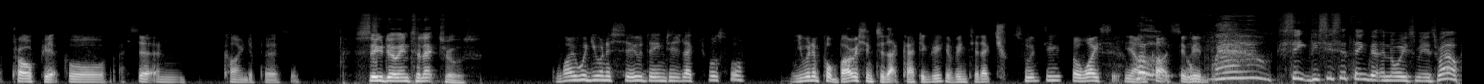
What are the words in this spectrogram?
appropriate for a certain kind of person. Pseudo intellectuals. Why would you want to sue the intellectuals for? You wouldn't put Boris into that category of intellectuals, would you? So why, you know, I can't sue him. Wow. See, this is the thing that annoys me as well.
